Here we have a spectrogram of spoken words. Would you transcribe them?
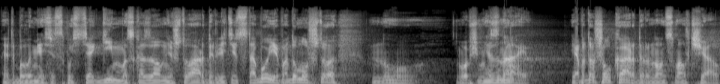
это было месяц спустя, Гимма сказал мне, что Ардер летит с тобой, я подумал, что... Ну, в общем, не знаю. Я подошел к Ардеру, но он смолчал.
